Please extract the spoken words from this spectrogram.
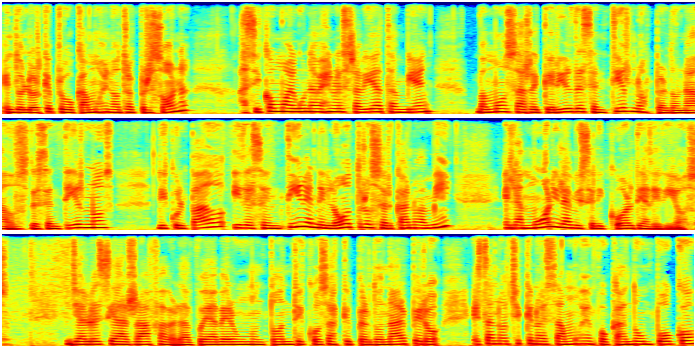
el dolor que provocamos en otra persona, así como alguna vez en nuestra vida también vamos a requerir de sentirnos perdonados, de sentirnos disculpados y de sentir en el otro cercano a mí el amor y la misericordia de Dios. Ya lo decía Rafa, ¿verdad? Puede haber un montón de cosas que perdonar, pero esta noche que nos estamos enfocando un poco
